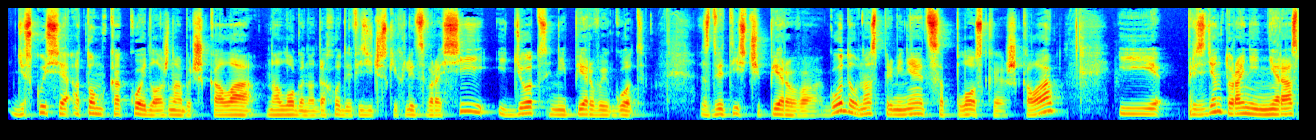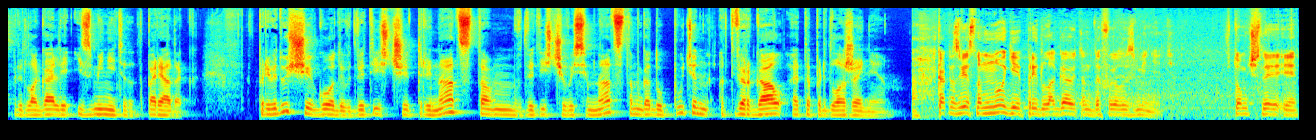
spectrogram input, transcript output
Дискуссия о том, какой должна быть шкала налога на доходы физических лиц в России, идет не первый год. С 2001 года у нас применяется плоская шкала, и президенту ранее не раз предлагали изменить этот порядок предыдущие годы, в 2013, в 2018 году, Путин отвергал это предложение. Как известно, многие предлагают НДФЛ изменить, в том числе и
